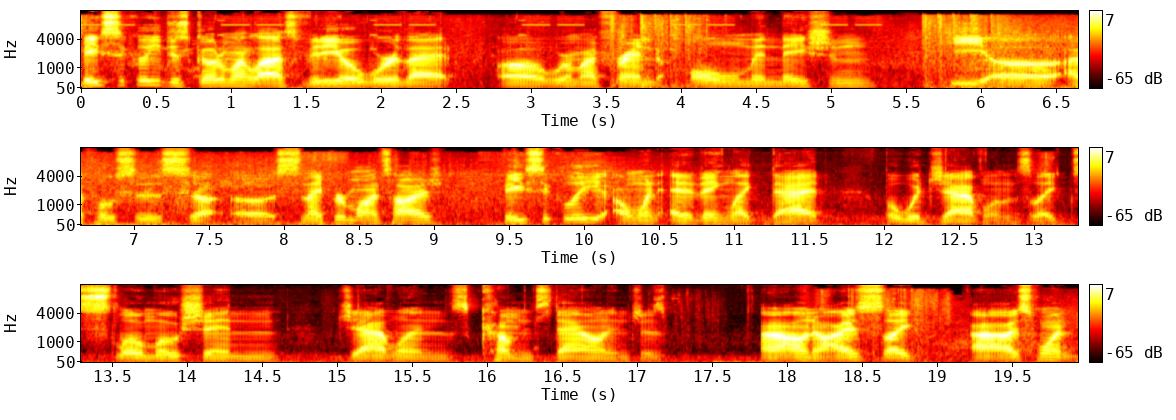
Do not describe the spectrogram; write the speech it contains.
Basically just go to my last video where that uh, where my friend Ulman Nation he uh I posted this uh, sniper montage. Basically, I want editing like that, but with javelins, like slow motion javelins comes down and just I don't know. I just like I just want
